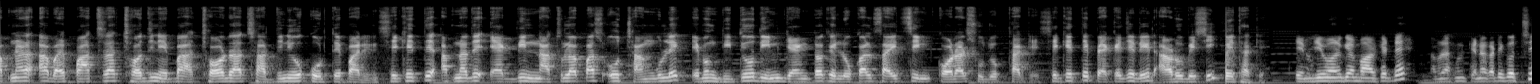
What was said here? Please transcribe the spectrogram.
আপনারা আবার পাঁচ রাত ছ দিনে বা ছ রাত সাত দিনেও করতে পারেন। সেক্ষেত্রে আপনাদের একদিন নাথুলা পাস ও ছাঙ্গুলেক এবং দ্বিতীয় দিন গ্যাংটকে লোকাল সাইট সিন করার সুযোগ থাকে। সেক্ষেত্রে প্যাকেজের রেট আরও বেশি হয়ে থাকে। এমজি মার্কেট মার্কেটে আমরা এখন কেনাকাটি করছি।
